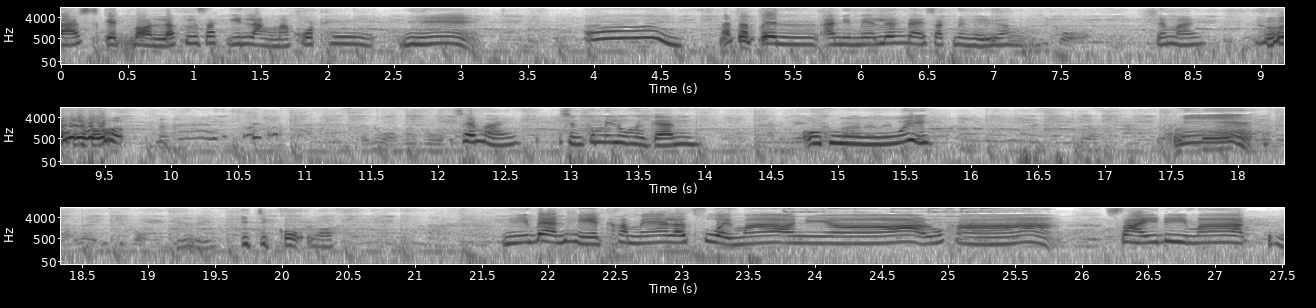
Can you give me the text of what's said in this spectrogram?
บาสเกตบอลแล้วคือสกินหลังมาโคตรเท่ นี่ น่าจะเป็นอนิเมะเรื่องใดสักหนึ่งเรื่อง ใช่ไหมไม่รู้ใช่ไหม ฉันก็ไม่รู้เหมือนกัน โอ้โหยนี่ อิจิโกะเหรอ นี่แบรนด์เฮดค่ะแม่แล้วสวยมากอันเนี้ยลูกค้า ไซส์ดีมาก โอ้โห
